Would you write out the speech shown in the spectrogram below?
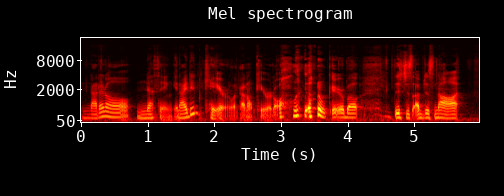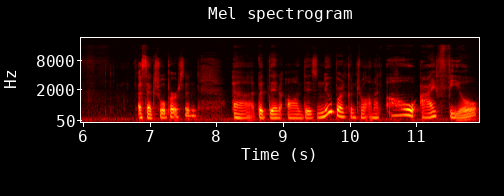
not at all, nothing. And I didn't care. Like, I don't care at all. I don't care about this. Just, I'm just not a sexual person. Uh, but then on this new birth control, I'm like, oh, I feel,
